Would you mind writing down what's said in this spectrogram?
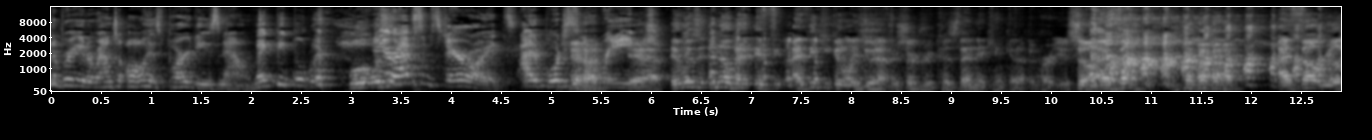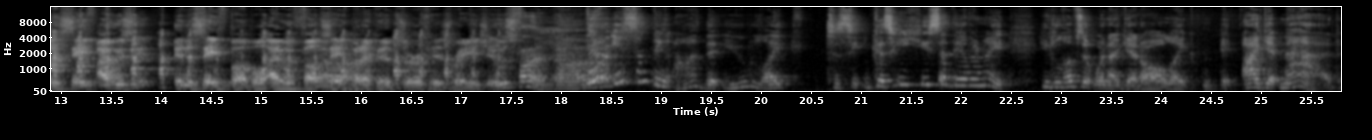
Little. He's gonna bring it around to all his parties now. Make people Well, was- here have some steroids. I want to see the rage. Yeah, it was no, but if I think you can only do it after surgery because then they can't get up and hurt you. So I felt, I felt really safe. I was in a safe bubble. I felt safe, but I could observe his rage. It was fun. Uh-huh. There is something odd that you like to see because he he said the other night he loves it when I get all like I get mad.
